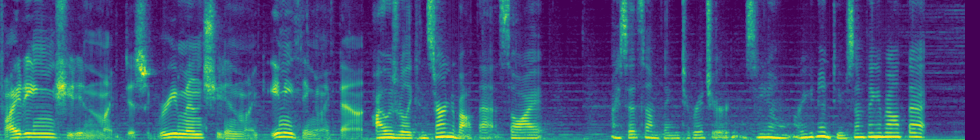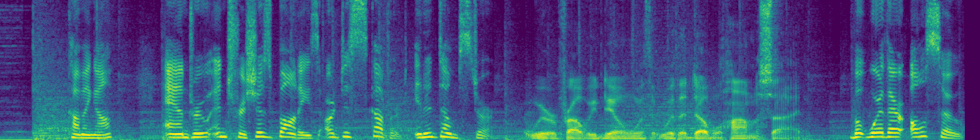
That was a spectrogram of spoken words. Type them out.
fighting, she didn't like disagreements, she didn't like anything like that. I was really concerned about that, so I I said something to Richard. I said, you know, are you going to do something about that? Coming up, Andrew and Trisha's bodies are discovered in a dumpster. We were probably dealing with with a double homicide. But were there also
